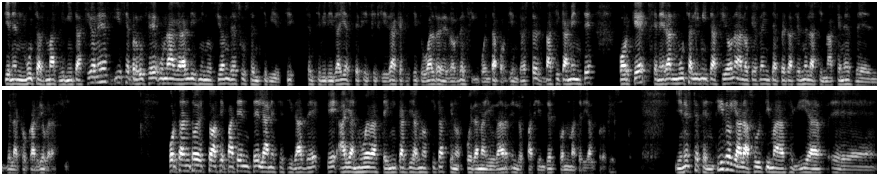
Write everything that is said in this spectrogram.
tienen muchas más limitaciones y se produce una gran disminución de su sensibilidad y especificidad, que se sitúa alrededor del 50%. Esto es básicamente porque generan mucha limitación a lo que es la interpretación de las imágenes de la ecocardiografía. Por tanto, esto hace patente la necesidad de que haya nuevas técnicas diagnósticas que nos puedan ayudar en los pacientes con material protésico. Y en este sentido, ya las últimas guías eh,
